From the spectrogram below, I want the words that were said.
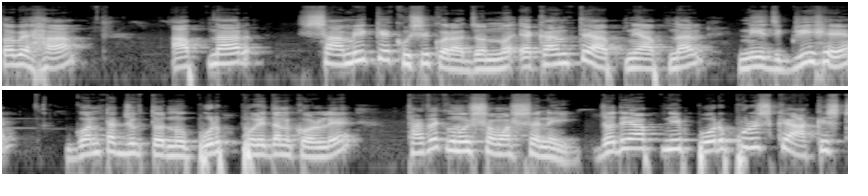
তবে হ্যাঁ আপনার স্বামীকে খুশি করার জন্য একান্তে আপনি আপনার নিজ গৃহে ঘণ্টাযুক্ত নূপুর পরিধান করলে তাতে কোনো সমস্যা নেই। যদি আপনি পরপুরুষকে আকৃষ্ট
